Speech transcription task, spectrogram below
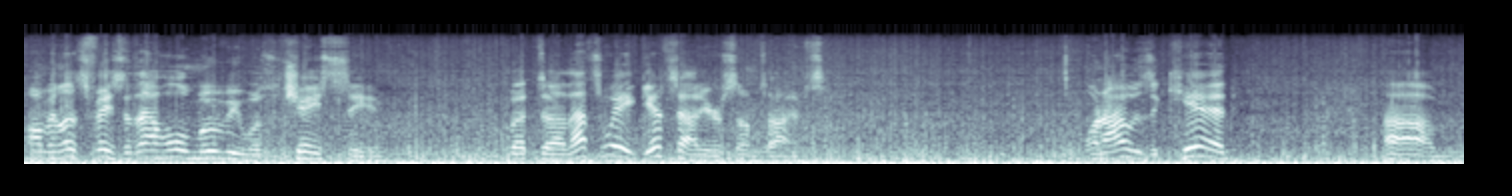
I mean, let's face it, that whole movie was a chase scene. But uh, that's the way it gets out here sometimes. When I was a kid, um,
